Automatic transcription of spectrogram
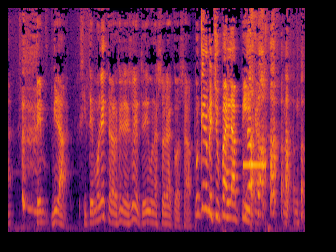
Te- mira, si te molesta la referencia sexual, te digo una sola cosa. ¿Por qué no me chupas la pica?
